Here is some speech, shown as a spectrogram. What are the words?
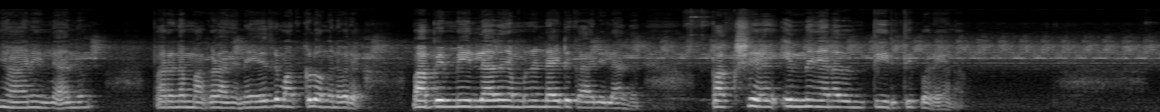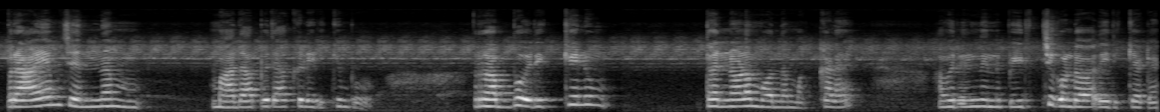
ഞാനില്ല എന്നും പറയണ മകളാണ് ഞാൻ. ഏതൊരു മക്കളും അങ്ങനെ പറയാം. ബാപ്പയമ്മ ഇല്ലാതെ നമ്മളുണ്ടായിട്ട് കാര്യമില്ല എന്ന്. പക്ഷേ ഇന്ന് ഞാനതൊന്ന് തിരുത്തി പറയണം. പ്രായം ചെന്ന മാതാപിതാക്കൾ ഇരിക്കുമ്പോൾ റബ്ബ് ഒരിക്കലും തന്നോളം പോകുന്ന മക്കളെ അവരിൽ നിന്ന് പിരിച്ചു കൊണ്ടുപോകാതെ ഇരിക്കട്ടെ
